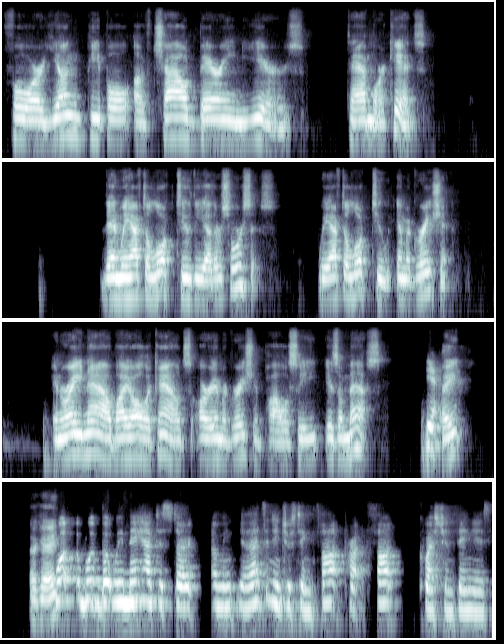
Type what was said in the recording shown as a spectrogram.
for young people of childbearing years to have more kids, then we have to look to the other sources. We have to look to immigration. And right now, by all accounts, our immigration policy is a mess. Yes. Right? Okay. Well, but we may have to start. I mean, know, that's an interesting thought thought question. Thing is,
